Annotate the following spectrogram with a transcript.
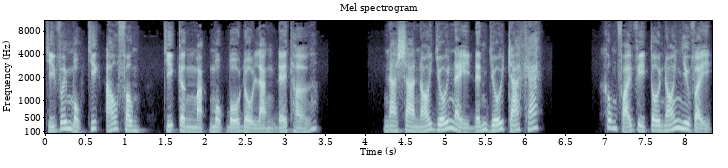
chỉ với một chiếc áo phông, chỉ cần mặc một bộ đồ lặn để thở. NASA nói dối này đến dối trá khác. Không phải vì tôi nói như vậy,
